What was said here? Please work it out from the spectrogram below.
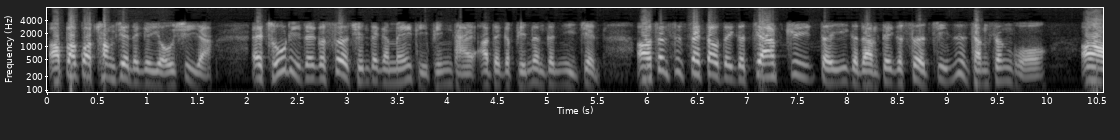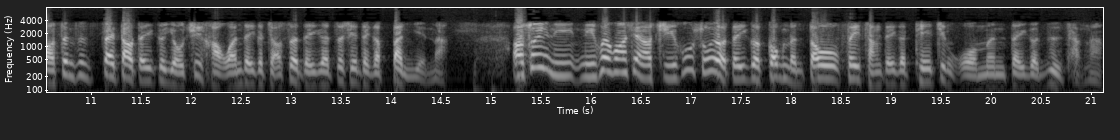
啊，包括创建的一个游戏呀、哎，处理这个社群的一个媒体平台啊这个评论跟意见，啊，甚至再到的一个家居的一个这样的一个设计，日常生活，哦，甚至再到的一个有趣好玩的一个角色的一个这些的一个扮演呐、啊，所以你你会发现啊，几乎所有的一个功能都非常的一个贴近我们的一个日常啊，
